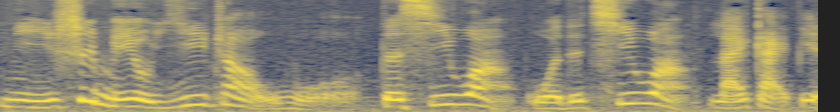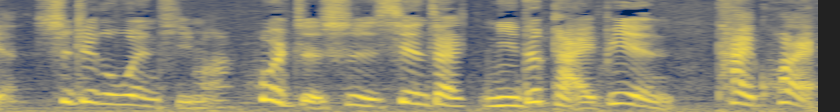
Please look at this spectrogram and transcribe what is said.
你是没有依照我的希望、我的期望。来改变是这个问题吗？或者是现在你的改变太快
